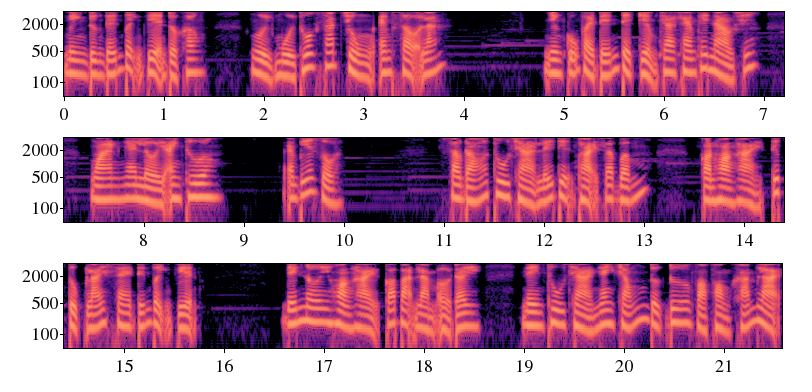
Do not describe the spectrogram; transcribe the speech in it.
mình đừng đến bệnh viện được không? Ngửi mùi thuốc sát trùng em sợ lắm. Nhưng cũng phải đến để kiểm tra xem thế nào chứ. Ngoan nghe lời anh thương. Em biết rồi. Sau đó Thu Trà lấy điện thoại ra bấm, còn Hoàng Hải tiếp tục lái xe đến bệnh viện. Đến nơi Hoàng Hải có bạn làm ở đây, nên Thu Trà nhanh chóng được đưa vào phòng khám lại.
